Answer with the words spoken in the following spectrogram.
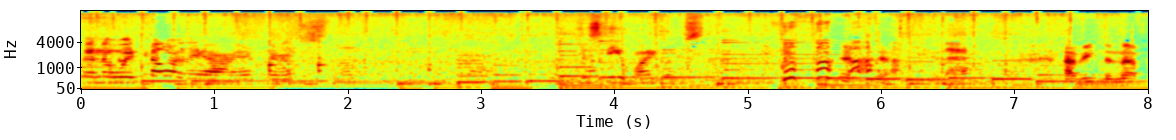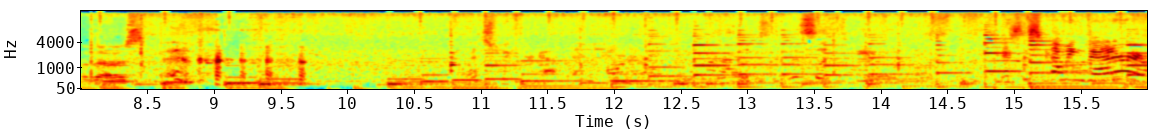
Don't know what color they are. If they're Just eat white ones. Yeah, yeah. I've eaten enough of those. which we forgot that corner. This looks beautiful. Is this coming better or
